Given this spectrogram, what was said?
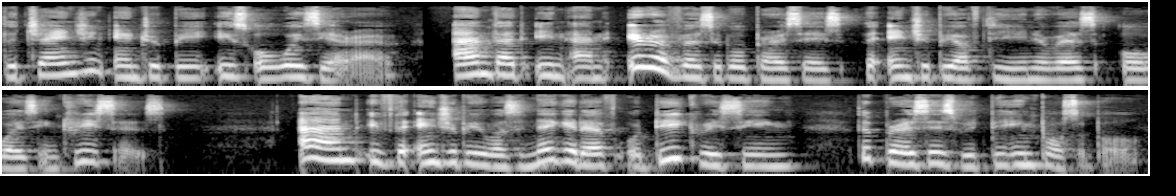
the change in entropy is always zero, and that in an irreversible process, the entropy of the universe always increases. And if the entropy was negative or decreasing, the process would be impossible.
